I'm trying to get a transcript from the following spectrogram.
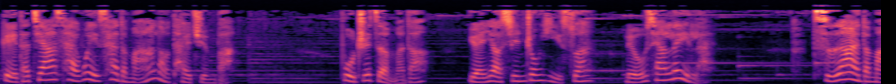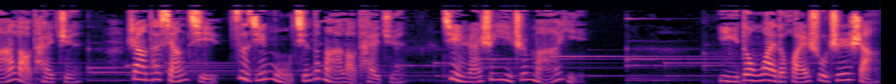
给他夹菜喂菜的马老太君吧？不知怎么的，袁耀心中一酸，流下泪来。慈爱的马老太君，让他想起自己母亲的马老太君，竟然是一只蚂蚁。蚁洞外的槐树枝上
